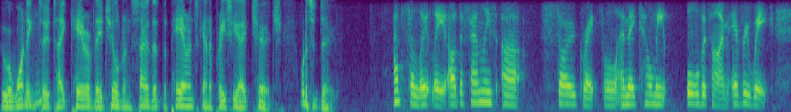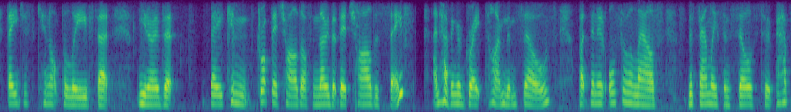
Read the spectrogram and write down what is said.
who are wanting mm-hmm. to take care of their children so that the parents can appreciate church? What does it do? Absolutely. Oh, the families are so grateful and they tell me all the time, every week, they just cannot believe that, you know, that they can drop their child off and know that their child is safe and having a great time themselves. But then it also allows the families themselves to perhaps,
